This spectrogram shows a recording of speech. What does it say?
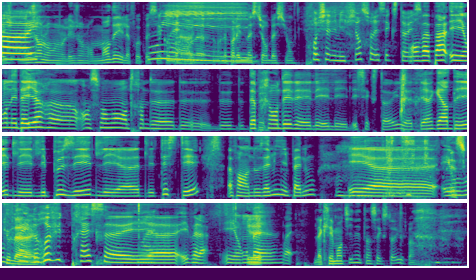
les, gens l'ont, les gens l'ont demandé la fois passée. Oui. quand on, a, on parlé de masturbation. Prochaine émission sur les sextoys. On va parler et on est d'ailleurs euh, en ce moment en train de de- de- de- d'appréhender les, les, les, les sextoys, euh, de les regarder, de les, de les peser, de les, euh, de les tester. Enfin, nos amis pas nous. Et, euh, et on vous que fera la- une revue de presse euh, et, Ouais. euh, et voilà. Et on Et- a ouais. La clémentine est un sextoy ou pas?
